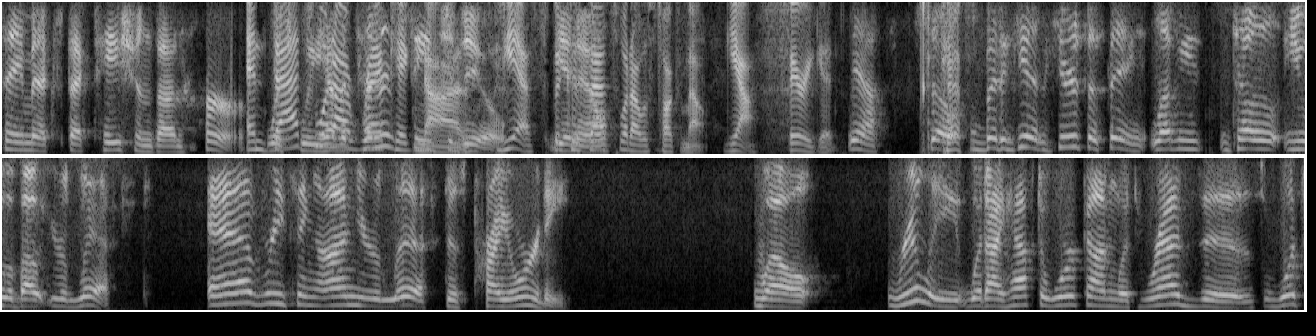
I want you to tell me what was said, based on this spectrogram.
same expectations on her. And that's what I recognize. Do, yes, because you know? that's what I was talking about. Yeah, very good. Yeah. So, but again, here's the thing. Let me tell you about your list. Everything on your list is priority. Well, really, what I have to work on with Reds is what's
